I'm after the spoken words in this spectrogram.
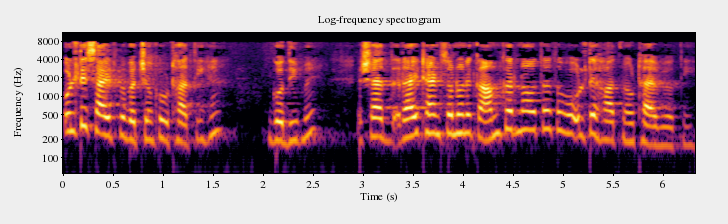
الٹی سائڈ پہ بچوں کو اٹھاتی ہیں گودی میں۔ شاید رائٹ ہینڈ سے انہوں نے کام کرنا ہوتا ہے تو وہ الٹے ہاتھ میں اٹھائے ہوئے ہوتی ہیں۔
